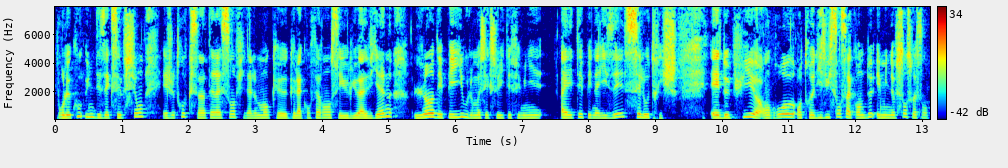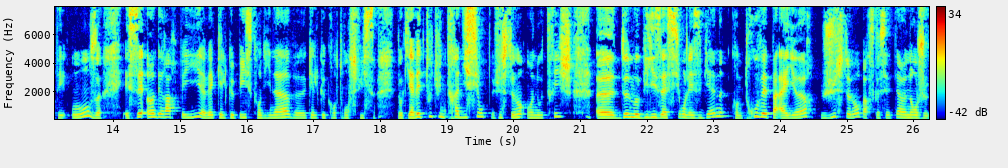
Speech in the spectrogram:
Pour le coup, une des exceptions, et je trouve que c'est intéressant finalement que, que la conférence ait eu lieu à Vienne, l'un des pays où l'homosexualité féminine a été pénalisée, c'est l'Autriche. Et depuis, euh, en gros, entre 1852 et 1971, et c'est un des rares pays avec quelques pays scandinaves, euh, quelques cantons suisses. Donc il y avait toute une tradition, justement, en Autriche, euh, de mobilisation lesbienne qu'on ne trouvait pas ailleurs, justement parce que c'était un enjeu.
